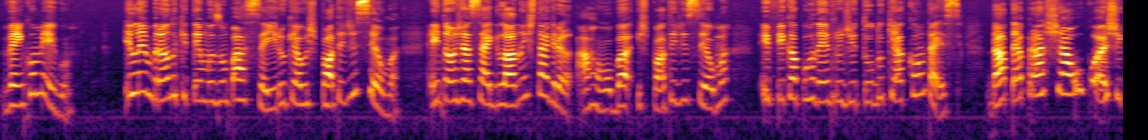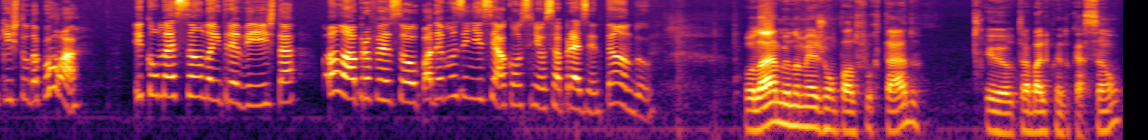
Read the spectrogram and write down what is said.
vem comigo! E lembrando que temos um parceiro que é o Spot de Selma. Então já segue lá no Instagram, arroba Spot de Selma, e fica por dentro de tudo que acontece. Dá até para achar o coach que estuda por lá. E começando a entrevista, olá professor, podemos iniciar com o senhor se apresentando? Olá, meu nome é João Paulo Furtado, eu trabalho com educação,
